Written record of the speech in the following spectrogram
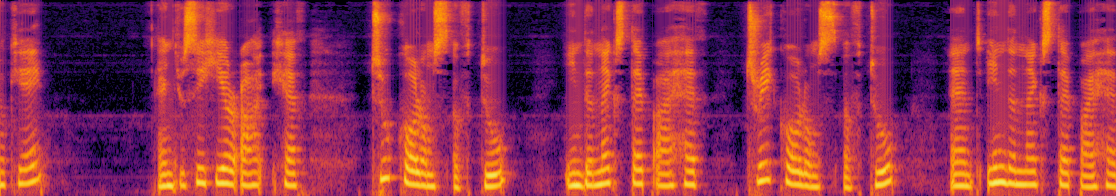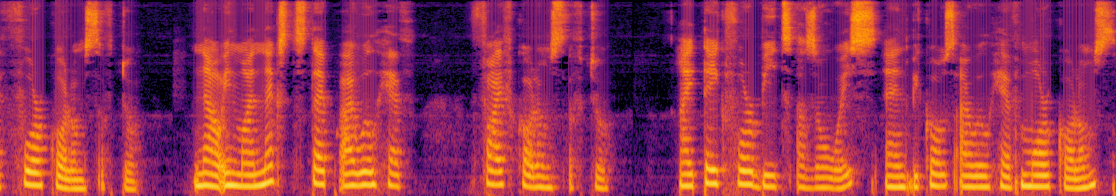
Okay? And you see here I have two columns of two. In the next step I have three columns of two. And in the next step I have four columns of two. Now in my next step I will have five columns of two. I take four beads as always and because I will have more columns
